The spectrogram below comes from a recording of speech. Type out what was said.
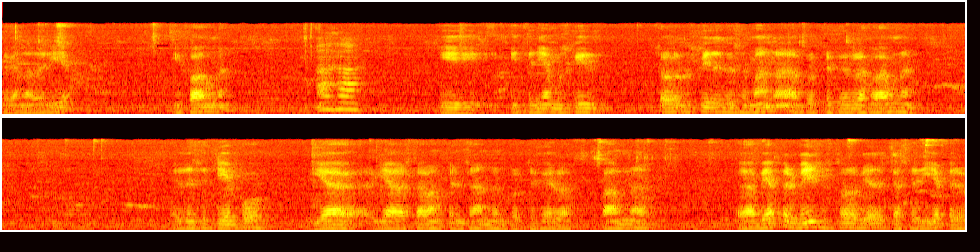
de Ganadería y Fauna ajá. y, y teníamos que ir todos los fines de semana a proteger la fauna. En ese tiempo ya, ya estaban pensando en proteger la fauna. Eh, había permisos todavía de cacería, pero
